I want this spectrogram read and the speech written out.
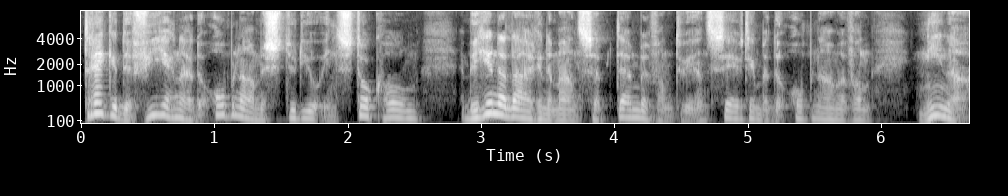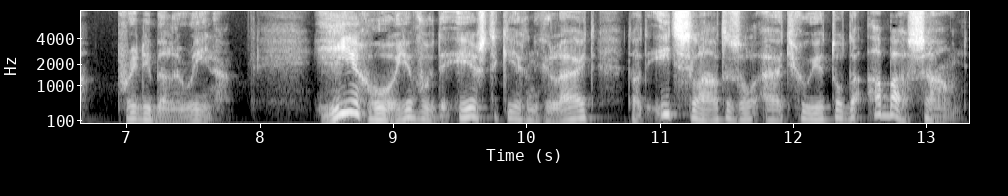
trekken de vier naar de opnamestudio in Stockholm en beginnen daar in de maand september van 72 met de opname van Nina, Pretty Ballerina. Hier hoor je voor de eerste keer een geluid dat iets later zal uitgroeien tot de ABBA-sound.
